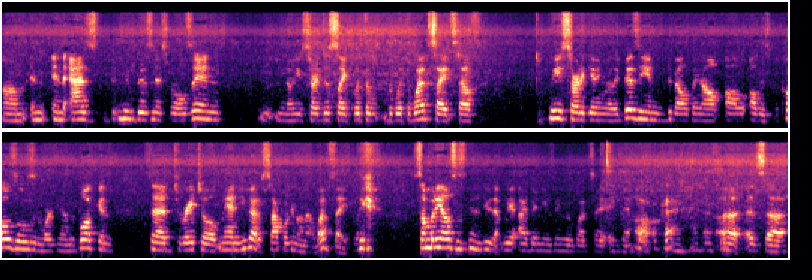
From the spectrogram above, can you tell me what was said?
Um, and and as new business rolls in, you, you, know, you start just like with the with the website stuff. We started getting really busy and developing all, all, all these proposals and working on the book and said to Rachel, man, you got to stop working on that website. Like somebody else is going to do that. We, I've been using the website example. Oh, okay. Uh, as uh,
